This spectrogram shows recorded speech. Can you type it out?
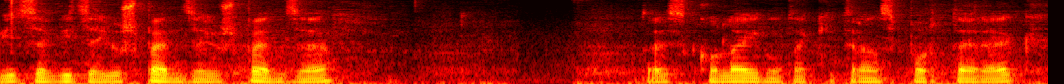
Widzę, widzę, już pędzę, już pędzę. To jest kolejny taki transporterek.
